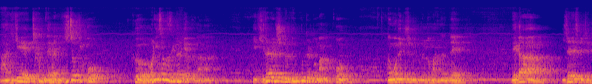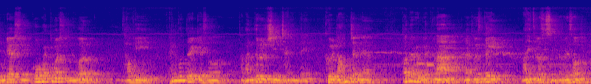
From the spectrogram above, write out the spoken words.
아 이게 참 내가 이기적이고 그 어리석은 생각이었구나. 이 기다려주시는 팬분들도 많고 응원해주시는 분들도 많은데 내가 이 자리에서 이제 노래할 수 있고 활동할 수 있는 건 다 우리 팬분들께서 다 만들어주신 자리인데 그걸 나 혼자 그냥 떠나려고 했구나 라는 그런 생각이 많이 들었었습니다. 그래서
